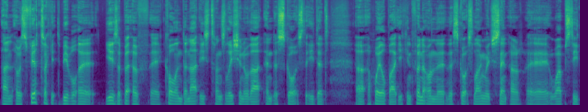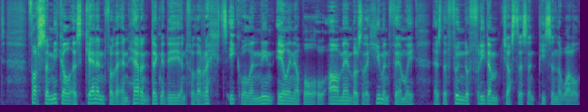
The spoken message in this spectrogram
And I was fair tricky to be able to use a bit of uh, Colin Donati's translation of that into Scots that he did uh, a while back. You can find it on the, the Scots Language Centre uh, website. For Sir Michael is kenning for the inherent dignity and for the rights equal and inalienable of all members of the human family is the fund of freedom, justice and peace in the world.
